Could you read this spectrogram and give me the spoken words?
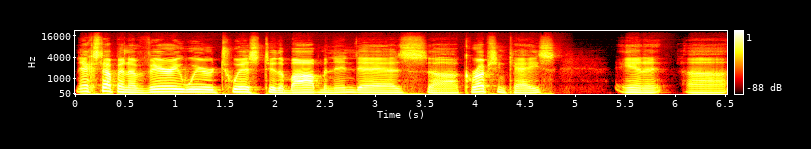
Next up, in a very weird twist to the Bob Menendez uh, corruption case, in uh,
